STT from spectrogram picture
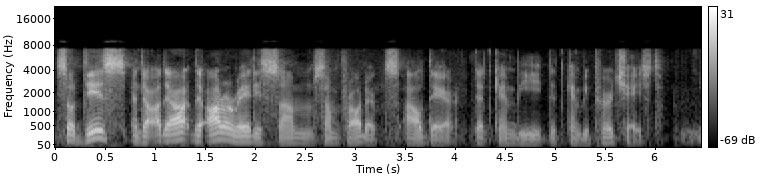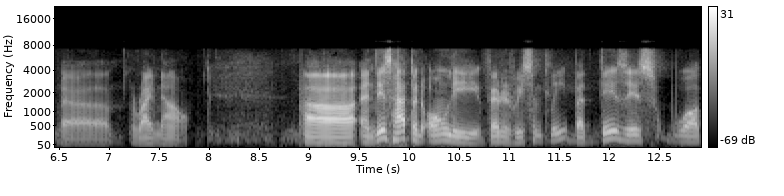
So this and there are, there are there are already some some products out there that can be that can be purchased uh, right now. Uh, and this happened only very recently, but this is what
